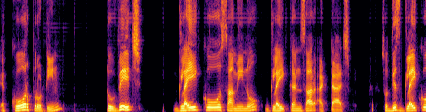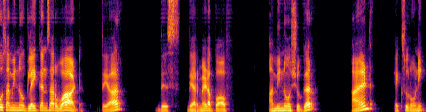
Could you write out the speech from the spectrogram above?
a core protein to which glycosaminoglycans are attached. So these glycosaminoglycans are what? They are this. They are made up of amino sugar and hexuronic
